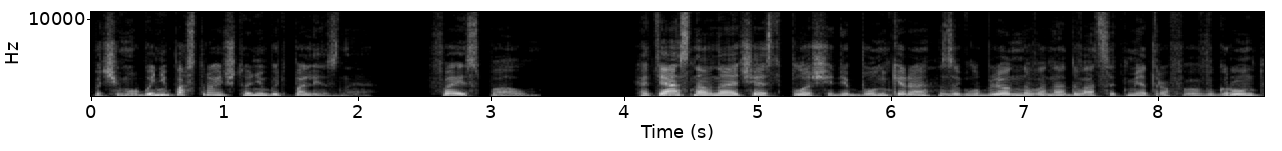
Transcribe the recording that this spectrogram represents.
Почему бы не построить что-нибудь полезное? Фейспалм. Хотя основная часть площади бункера, заглубленного на 20 метров в грунт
